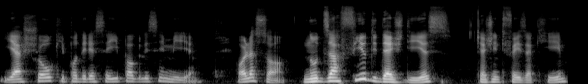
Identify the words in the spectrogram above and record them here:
E achou que poderia ser hipoglicemia. Olha só, no desafio de 10 dias, que a gente fez aqui,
